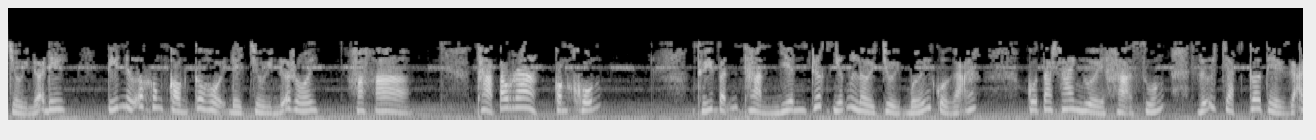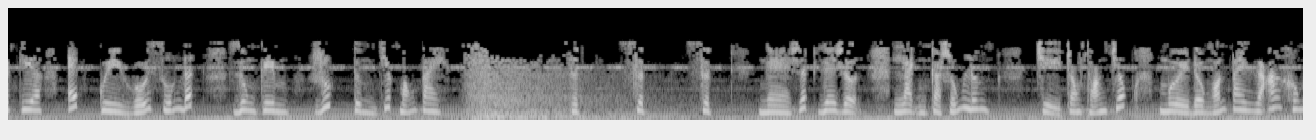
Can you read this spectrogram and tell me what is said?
Chửi nữa đi, tí nữa không còn cơ hội để chửi nữa rồi. Ha ha, thả tao ra, con khốn. Thúy vẫn thản nhiên trước những lời chửi bới của gã. Cô ta sai người hạ xuống, giữ chặt cơ thể gã kia, ép quỳ gối xuống đất, dùng kim rút từng chiếc móng tay. Sực, sực, sực, nghe rất ghê rợn, lạnh cả sống lưng. Chỉ trong thoáng chốc, mười đầu ngón tay gã không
